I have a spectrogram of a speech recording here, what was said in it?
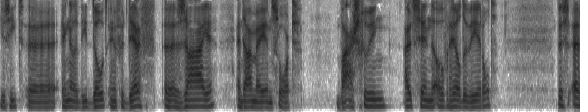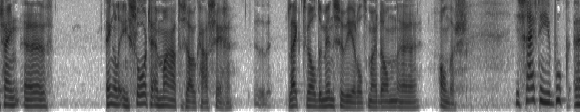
Je ziet eh, engelen die dood en verderf eh, zaaien. En daarmee een soort waarschuwing uitzenden over heel de wereld. Dus er zijn eh, engelen in soorten en maten, zou ik haast zeggen. Lijkt wel de mensenwereld, maar dan anders. Je schrijft in je boek, eh,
